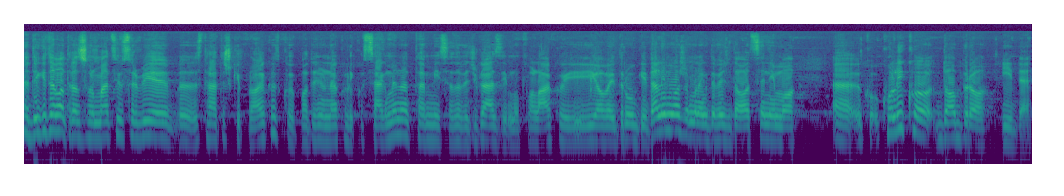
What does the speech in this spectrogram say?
Digitalna transformacija u Srbiji je strateški projekat koji je podeljen u nekoliko segmenta. Mi sada već gazimo polako i ovaj drugi. Da li možemo negde već da ocenimo koliko dobro ide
